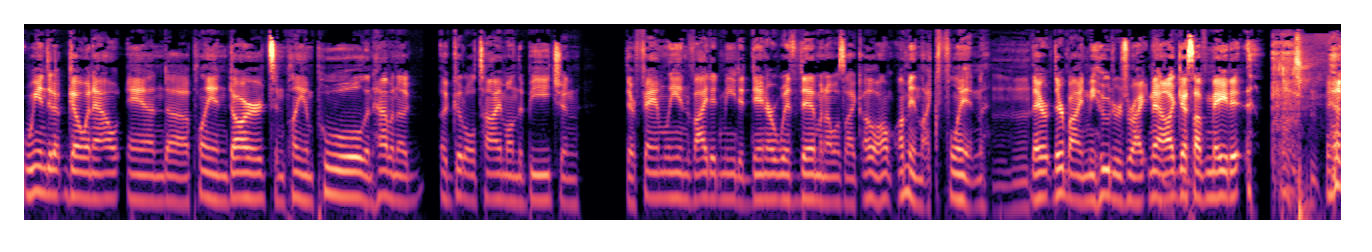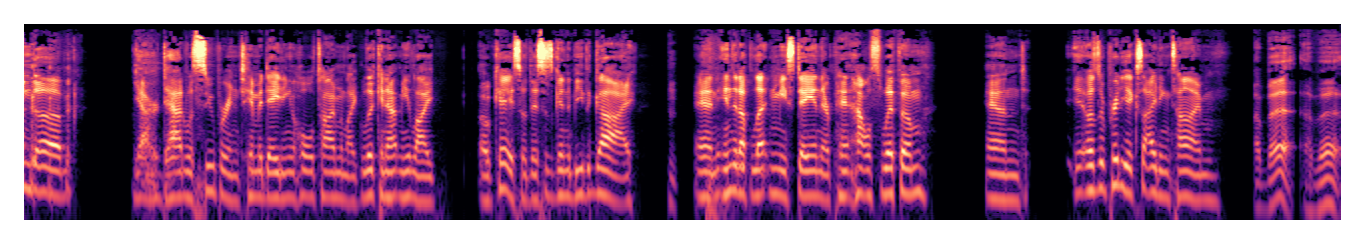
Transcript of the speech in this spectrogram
we ended up going out and uh, playing darts and playing pool and having a, a good old time on the beach and their family invited me to dinner with them and I was like, "Oh, I'm- I'm in like Flynn. Mm-hmm. They're they're buying me Hooters right now. I guess I've made it." and um yeah, her dad was super intimidating the whole time and like looking at me like, "Okay, so this is going to be the guy." and ended up letting me stay in their penthouse with them and it was a pretty exciting time. I bet. I bet.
